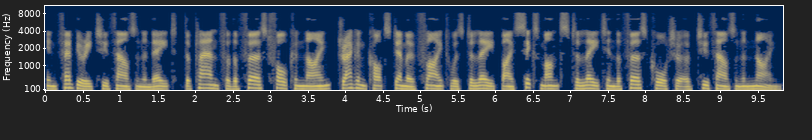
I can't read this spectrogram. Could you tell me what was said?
In February 2008, the plan for the first Falcon 9, Dragon COTS demo flight was delayed by six months to late in the first quarter of 2009.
